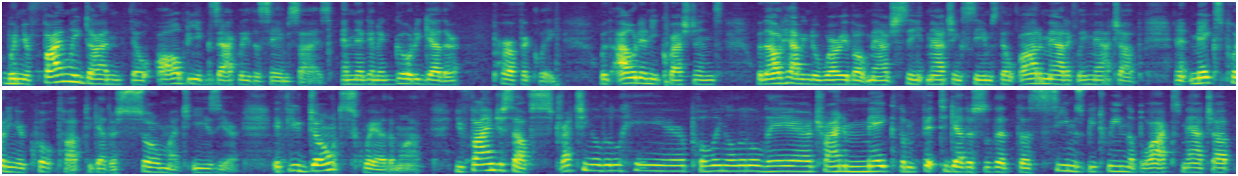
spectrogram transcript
when you're finally done, they'll all be exactly the same size and they're going to go together perfectly without any questions, without having to worry about match se matching seams. They'll automatically match up and it makes putting your quilt top together so much easier. If you don't square them off, you find yourself stretching a little here, pulling a little there, trying to make them fit together so that the seams between the blocks match up.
